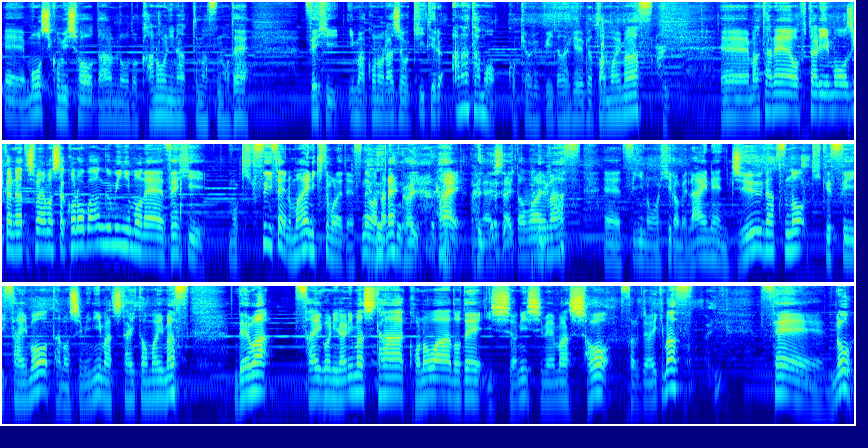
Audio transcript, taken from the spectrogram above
えー申し込み書ダウンロード可能になってますのでぜひ今このラジオを聞いているあなたもご協力いただければと思います、はい。えー、またねお二人もお時間になってしまいました。この番組にもねぜひもう菊水祭の前に来てもらいたいですね またね。はい。はい、お願いしたいと思います、えー、次のお披露目来年10月の菊水祭も楽しみに待ちたいと思います。では最後になりました。このワードで一緒に締めましょう。それではいきます、せーの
